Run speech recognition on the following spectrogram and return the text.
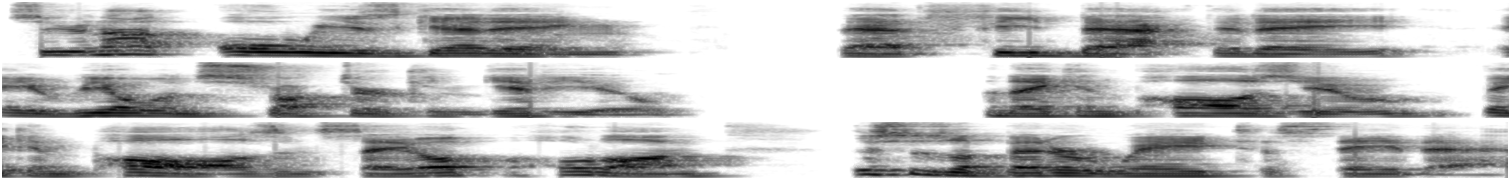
So you're not always getting that feedback that a, a real instructor can give you they can pause you they can pause and say oh hold on this is a better way to say that.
